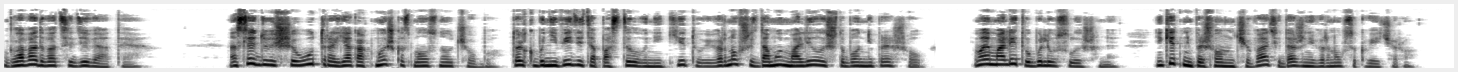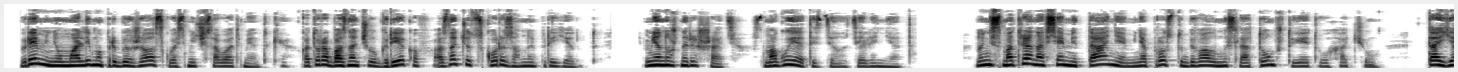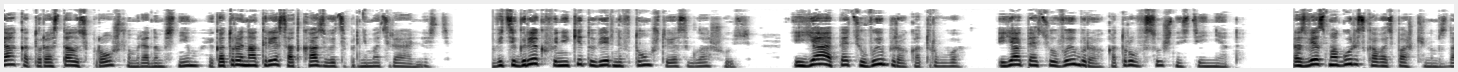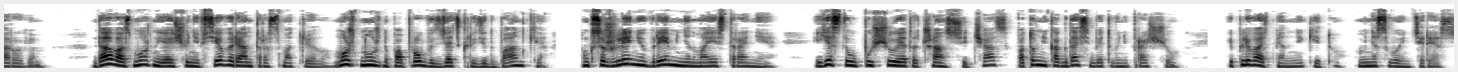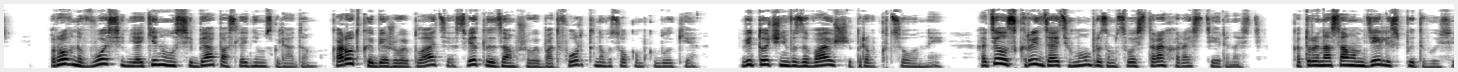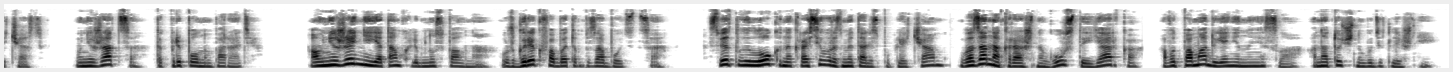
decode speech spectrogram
Глава 29. На следующее утро я как мышка смылась на учебу. Только бы не видеть опостылого Никиту, и, вернувшись домой, молилась, чтобы он не пришел. Мои молитвы были услышаны. Никита не пришел ночевать и даже не вернулся к вечеру. Время неумолимо приближалось к восьмичасовой отметке, которая обозначил греков, а значит, скоро за мной приедут. И мне нужно решать, смогу я это сделать или нет. Но, несмотря на все метания, меня просто убивала мысль о том, что я этого хочу – Та я, которая осталась в прошлом рядом с ним и которая наотрез отказывается принимать реальность. Ведь и Греков, и Никит уверены в том, что я соглашусь. И я опять у выбора, которого... И я опять у выбора, которого в сущности нет. Разве я смогу рисковать Пашкиным здоровьем? Да, возможно, я еще не все варианты рассмотрела. Может, нужно попробовать взять кредит в банке. Но, к сожалению, времени на моей стороне. И если упущу этот шанс сейчас, потом никогда себе этого не прощу. И плевать мне на Никиту. У меня свой интерес. Ровно в восемь я кинул себя последним взглядом. Короткое бежевое платье, светлые замшевые ботфорты на высоком каблуке. Вид очень вызывающий и провокационный. Хотела скрыть за этим образом свой страх и растерянность, которые на самом деле испытываю сейчас. Унижаться так при полном параде. А унижение я там хлебну сполна. Уж Греков об этом позаботится. Светлые локоны красиво разметались по плечам, глаза накрашены густо и ярко, а вот помаду я не нанесла, она точно будет лишней.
